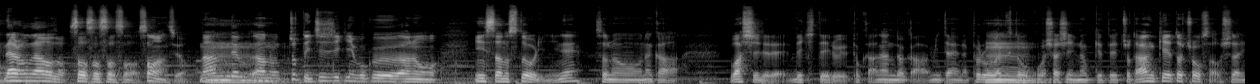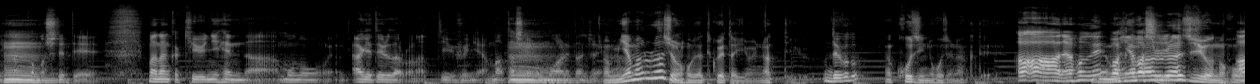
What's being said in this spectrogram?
うん。なるほどなるほど。そうそうそうそう。そうなんですよ。なんでうん。あのちょっと一時的に僕あのインスタのストーリーにねそのなんか和紙でできてるとか何度かみたいなプロダクトをこう写真載っけてちょっとアンケート調査をしたりなんかもしてて、まあなんか急に変なものをあげてるだろうなっていうふうにはまあ確かに思われたんじゃないかな、うん宮丸ラジオの方やってくれたらいいのになっていう。どういう？こと個人の方じゃなくて。ああなるほどね。和宮丸ラジオの方のア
